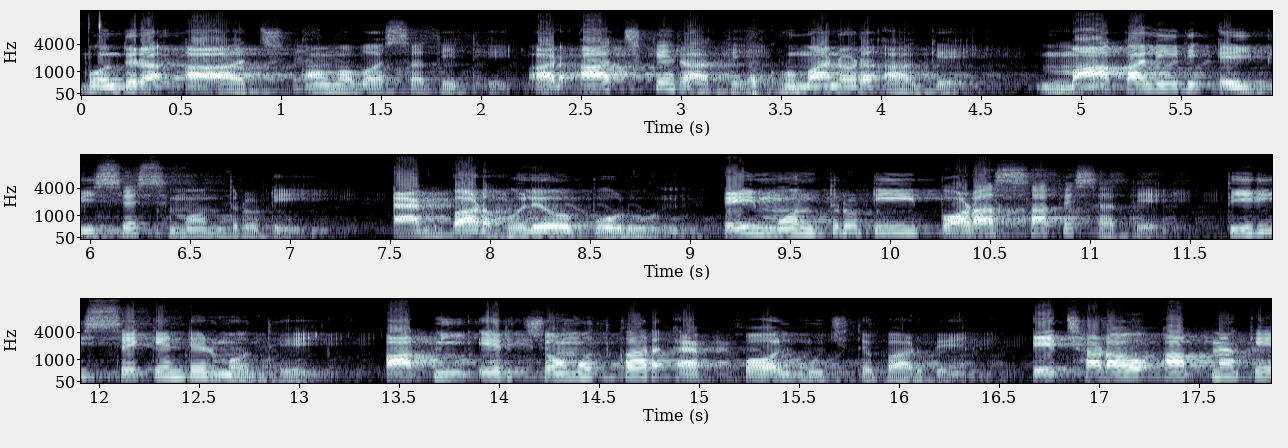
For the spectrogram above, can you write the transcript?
বন্ধুরা, আজ অমাবস্যা তিথি। আর আজকে রাতে ঘুমানোর আগে মা কালীর এই বিশেষ মন্ত্রটি একবার হলেও পড়ুন। এই মন্ত্রটি পড়ার সাথে সাথে তিরিশ সেকেন্ডের মধ্যেই আপনি এর চমৎকার এক ফল বুঝতে পারবেন। এছাড়াও আপনাকে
